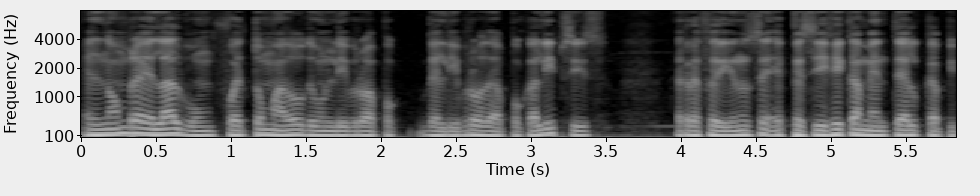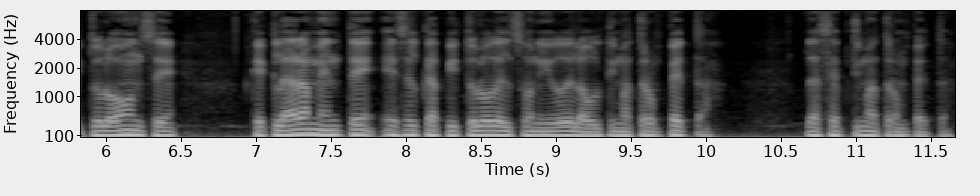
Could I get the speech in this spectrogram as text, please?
El nombre del álbum fue tomado de un libro del libro de Apocalipsis, refiriéndose específicamente al capítulo 11, que claramente es el capítulo del sonido de la última trompeta, la séptima trompeta,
